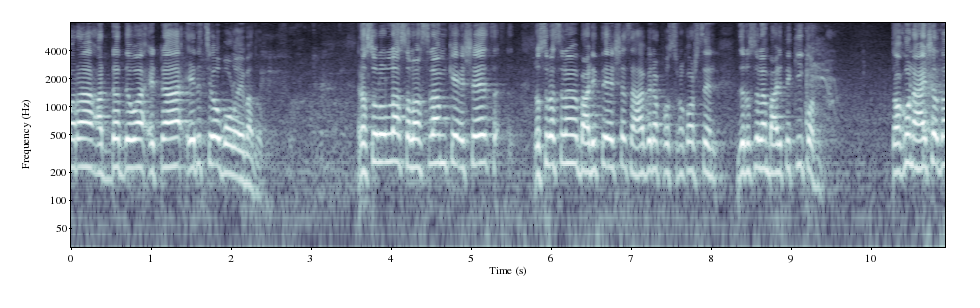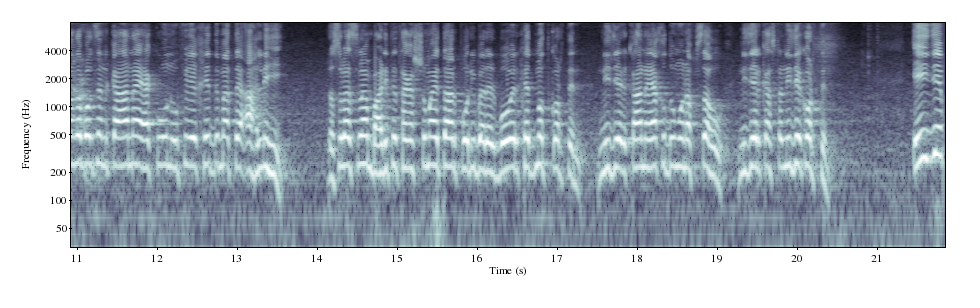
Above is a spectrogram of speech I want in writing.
করা, আড্ডা দেওয়া, এটা এর চেয়েও বড় এবাদত রসুল্লাহ সাল্লাহ সাল্লামকে এসে রসুল্লাহ সাল্লামের বাড়িতে এসে সাহাবিরা প্রশ্ন করছেন যে রসুল্লাম বাড়িতে কি করেন? তখন আয়েশা দাদা বলছেন, কানা একুন উফি খিদমাতে আহলিহি। রসুল্লাহ সাল্লাম বাড়িতে থাকার সময় তার পরিবারের বউয়ের খেদমত করতেন। নিজের কানা একদুমন আফসাহু নিজের কাজটা নিজে করতেন। এই যে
